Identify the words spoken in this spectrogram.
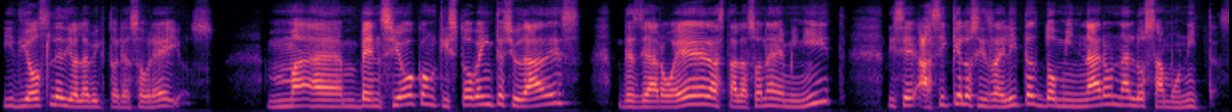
y Dios le dio la victoria sobre ellos. Eh, venció, conquistó 20 ciudades, desde Aroer hasta la zona de Minit. Dice, así que los israelitas dominaron a los amonitas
